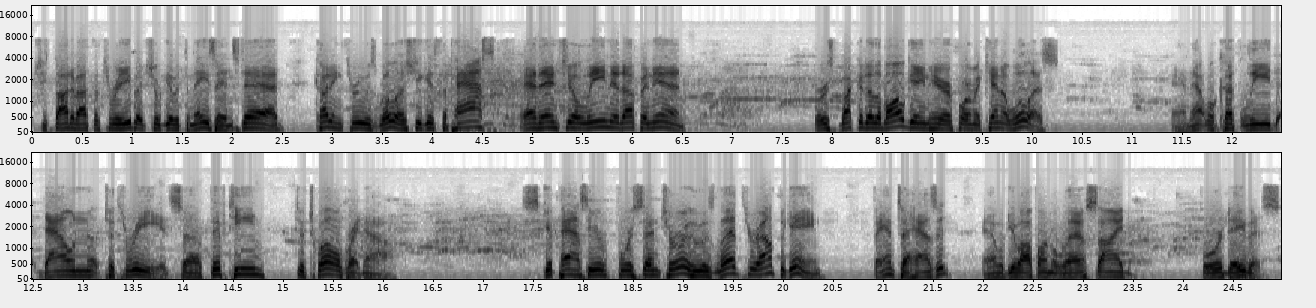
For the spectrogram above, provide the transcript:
She thought about the three, but she'll give it to Meza instead. Cutting through is Willis. She gets the pass, and then she'll lean it up and in. First bucket of the ball game here for McKenna Willis. And that will cut the lead down to three. It's uh, 15 to 12 right now. Skip pass here for Centura, who has led throughout the game. Fanta has it, and will give off on the left side for Davis.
